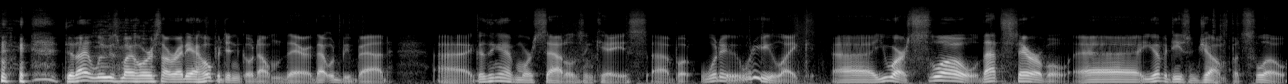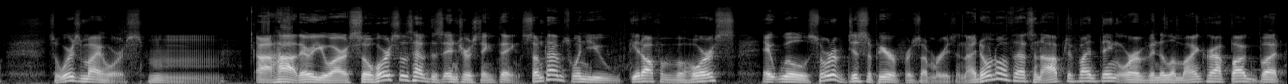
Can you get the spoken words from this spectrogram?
did I lose my horse already? I hope it didn't go down there. That would be bad. Uh, good thing I have more saddles in case. Uh, but what do, what are you like? Uh, you are slow. That's terrible. Uh, you have a decent jump, but slow. So where's my horse? Hmm. Aha, there you are. So horses have this interesting thing. Sometimes when you get off of a horse, it will sort of disappear for some reason. I don't know if that's an Optifine thing or a vanilla Minecraft bug, but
